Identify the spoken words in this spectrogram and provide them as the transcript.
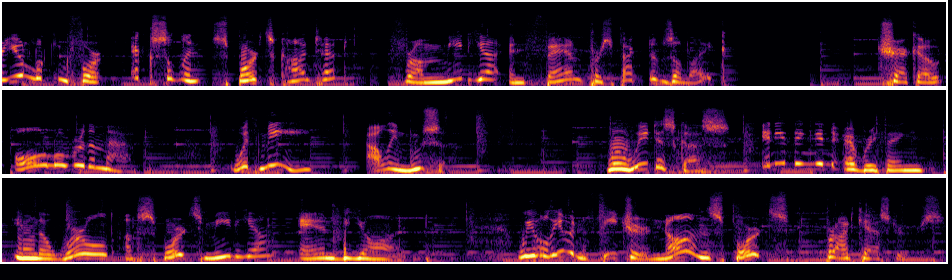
Are you looking for excellent sports content from media and fan perspectives alike? Check out All Over the Map with me, Ali Musa, where we discuss anything and everything in the world of sports media and beyond. We will even feature non sports broadcasters.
